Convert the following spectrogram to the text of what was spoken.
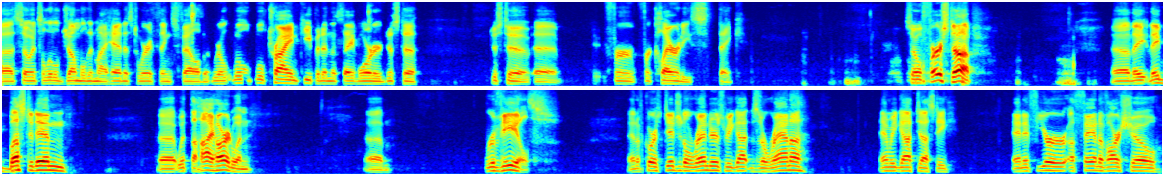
uh, so it's a little jumbled in my head as to where things fell. But we'll we'll we'll try and keep it in the same order just to just to uh, for for clarity's sake. So first up, uh, they they busted in uh, with the high hard one. Um, reveals, and of course, digital renders. We got Zarana, and we got Dusty. And if you're a fan of our show,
